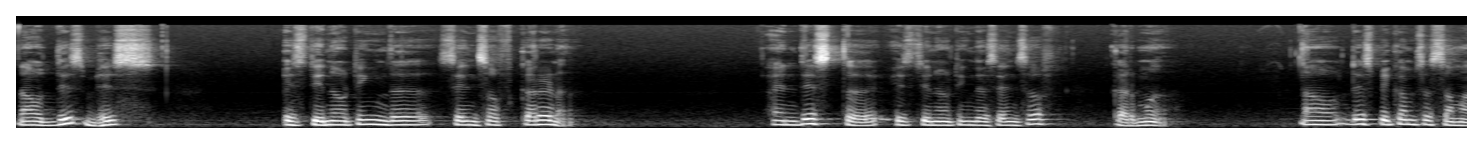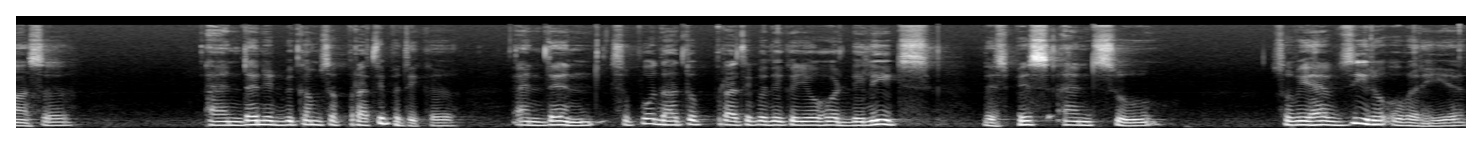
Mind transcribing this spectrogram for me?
Now this bhis is denoting the sense of karana and this is denoting the sense of karma. Now this becomes a samasa and then it becomes a pratipadika and then supodhatu pratipadika yoho deletes this bhis and su. So we have zero over here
